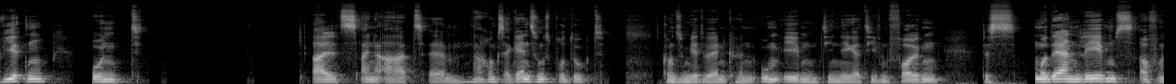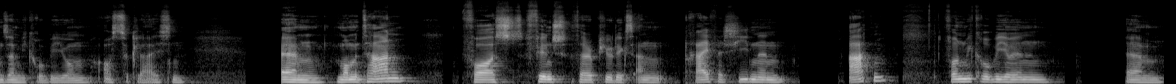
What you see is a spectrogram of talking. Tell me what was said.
wirken und als eine Art ähm, Nahrungsergänzungsprodukt konsumiert werden können, um eben die negativen Folgen des modernen Lebens auf unser Mikrobiom auszugleichen. Ähm, momentan forscht Finch Therapeutics an drei verschiedenen Arten von mikrobiellen ähm,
